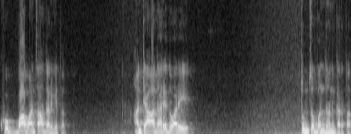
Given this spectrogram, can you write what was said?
खूप बाबांचा आधार घेतात. आणि त्या आधारेद्वारे तुमचं बंधन करतात.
